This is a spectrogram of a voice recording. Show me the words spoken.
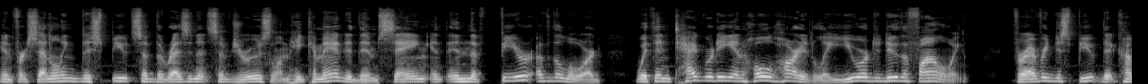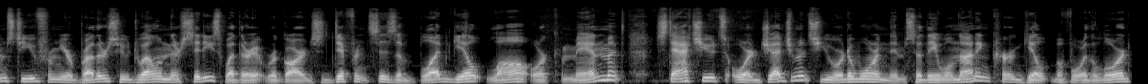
and for settling disputes of the residents of Jerusalem. He commanded them, saying, In the fear of the Lord, with integrity and wholeheartedly, you are to do the following. For every dispute that comes to you from your brothers who dwell in their cities, whether it regards differences of blood guilt, law, or commandment, statutes, or judgments, you are to warn them, so they will not incur guilt before the Lord,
